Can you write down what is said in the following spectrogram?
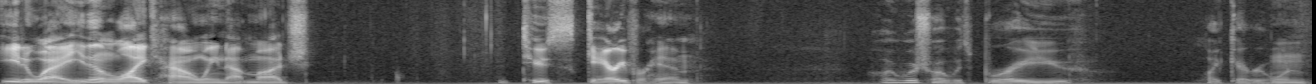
Either way, he didn't like Halloween that much. Too scary for him. I wish I was brave. Like everyone.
